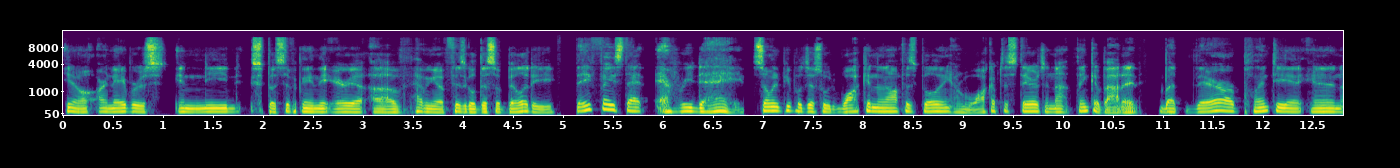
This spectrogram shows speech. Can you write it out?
you know, our neighbors in need, specifically in the area of having a physical disability. They face that every day. So many people just would walk in an office building and walk up the stairs and not think about it. But there are plenty in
